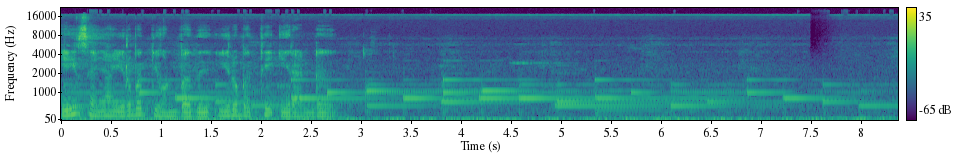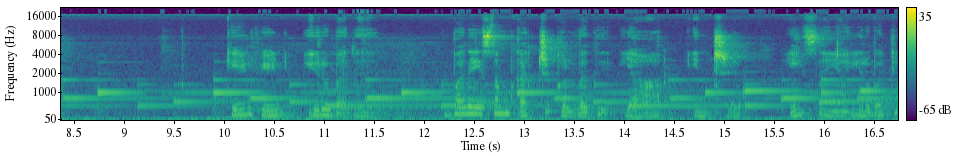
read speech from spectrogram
ஈசையா இருபத்தி ஒன்பது இருபத்தி இரண்டு. கேள்வி எண் இருபது. உபதேசம் கற்றுக்கொள்வது யார் என்று ஈசாயா இருபத்தி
